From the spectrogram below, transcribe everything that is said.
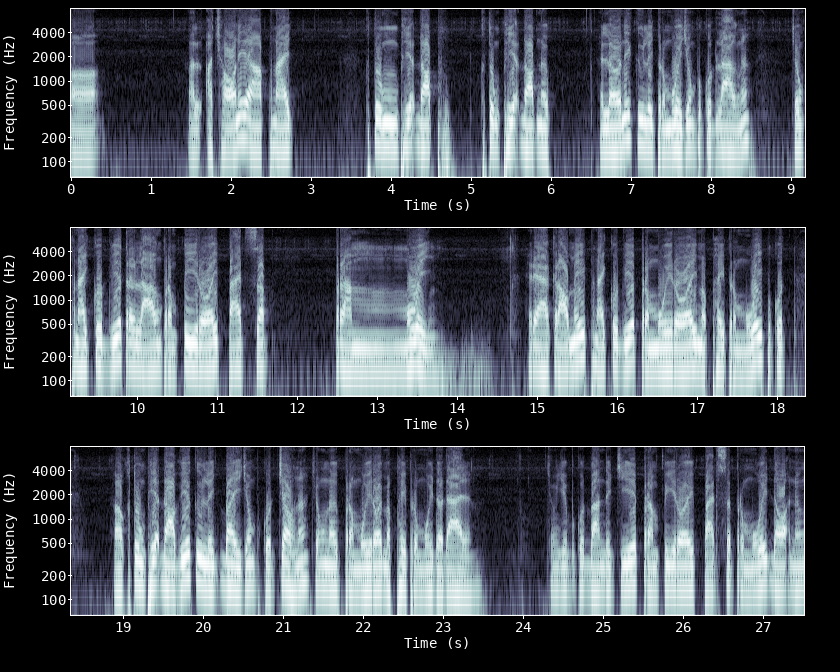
អឺអាឆនេះអាផ្នែកខ្ទង់ភាគ10ខ្ទង់ភាគ10នៅឥឡូវនេះគឺលេខ6អញ្ចឹងប្រគុតឡើងណាអញ្ចឹងផ្នែកគុតវាត្រូវឡើង786រាក្រោមនេះផ្នែកគុតវា626ប្រគុត ខ្ទង់ភាគ10វាគឺលេខ3អញ្ចឹងប្រកួតចុះណាអញ្ចឹងនៅ626ដដែលអញ្ចឹងយើងប្រកួតបានទៅជា786ដកនឹង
